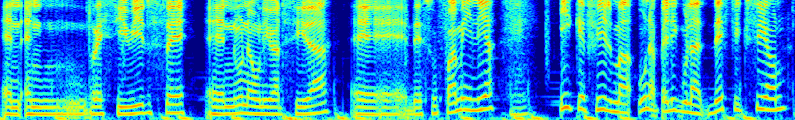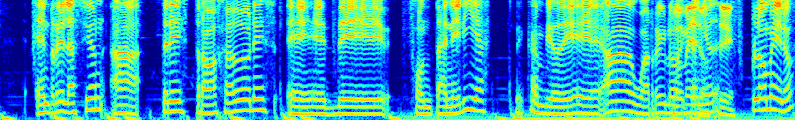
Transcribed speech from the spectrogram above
en recibirse en una universidad eh, de su familia, y que filma una película de ficción en relación a tres trabajadores eh, de fontanería, de cambio de agua, arreglo Plomero, de caño, sí. plomero,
